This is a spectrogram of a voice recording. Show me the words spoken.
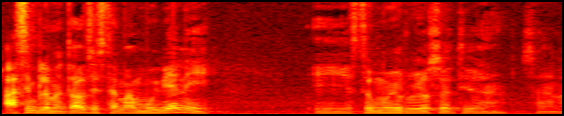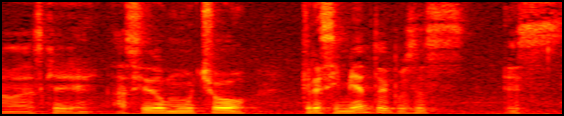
has implementado el sistema muy bien y, y estoy muy orgulloso de ti. ¿verdad? O sea, la verdad es que ha sido mucho crecimiento y pues es, es,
